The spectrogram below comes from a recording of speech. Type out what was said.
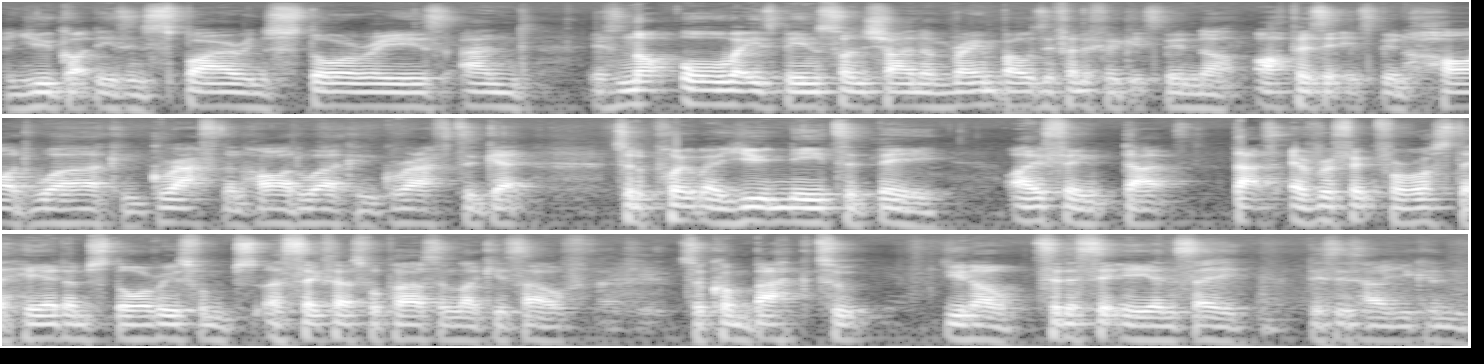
and you got these inspiring stories and. It's not always been sunshine and rainbows. If anything, it's been the opposite. It's been hard work and graft and hard work and graft to get to the point where you need to be. I think that that's everything for us to hear them stories from a successful person like yourself Thank you. to come back to you know to the city and say this is how you can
